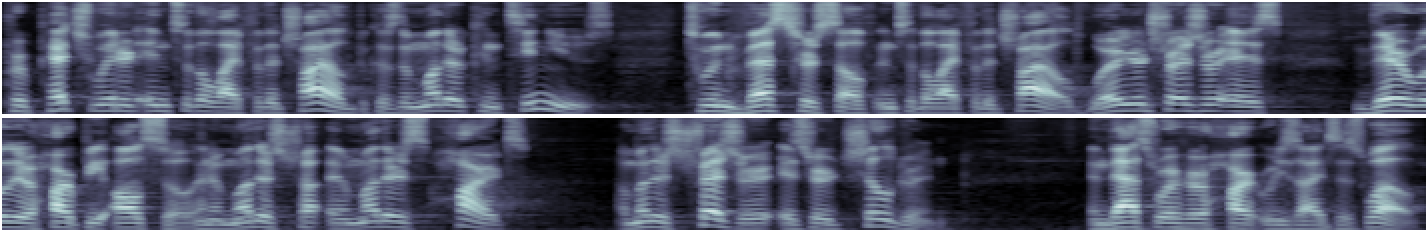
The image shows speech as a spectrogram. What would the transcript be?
perpetuated into the life of the child because the mother continues to invest herself into the life of the child. Where your treasure is, there will your heart be also. And a mother's, a mother's heart, a mother's treasure is her children. And that's where her heart resides as well.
